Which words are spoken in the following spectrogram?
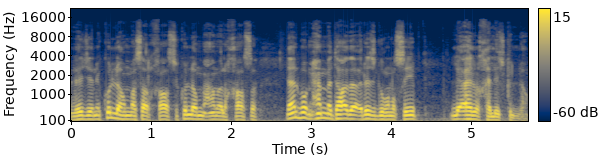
الهجن يكون لهم مسار خاص يكون لهم معاملة خاصة. لأن أبو محمد هذا رزق ونصيب لأهل الخليج كلهم.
